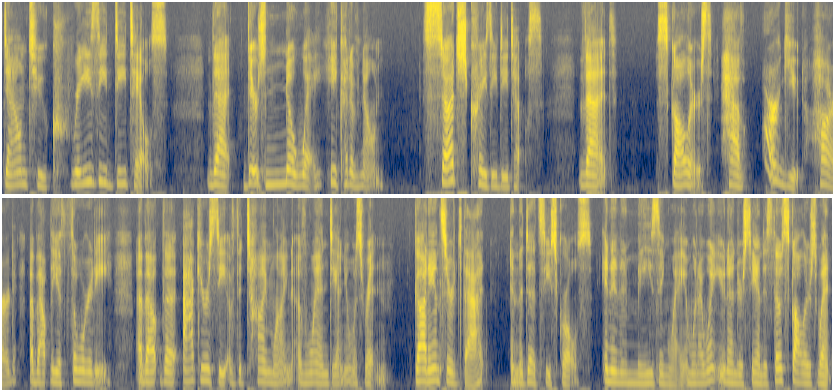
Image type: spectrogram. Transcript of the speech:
down to crazy details that there's no way he could have known. Such crazy details that scholars have argued hard about the authority, about the accuracy of the timeline of when Daniel was written. God answered that in the Dead Sea Scrolls in an amazing way. And what I want you to understand is those scholars went,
